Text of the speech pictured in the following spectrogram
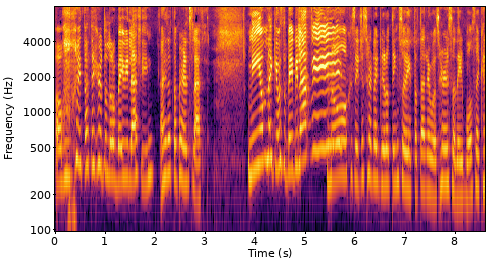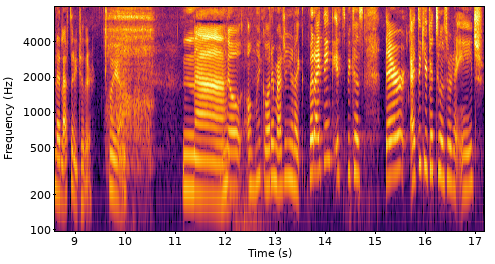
"Oh, I thought they heard the little baby laughing." I thought the parents laughed. Me, I'm like, it was the baby laughing. No, because they just heard like little things, so they thought that it was her, so they both like kind of laughed at each other. Oh yeah. Nah. No, oh my god, imagine you're like, but I think it's because they're, I think you get to a certain age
